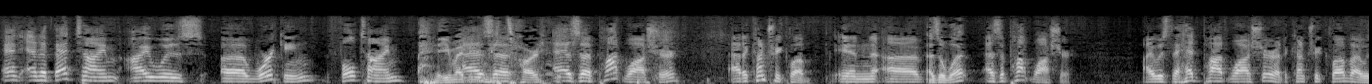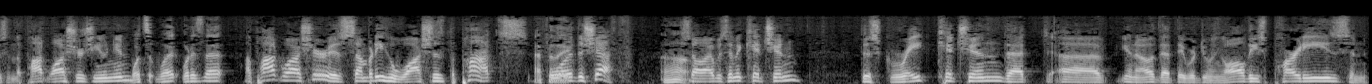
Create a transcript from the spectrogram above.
And and at that time I was uh, working full time You might be as a retarded. as a pot washer at a country club. in uh, As a what? as a pot washer. I was the head pot washer at a country club. I was in the pot washers union. What's what? What is that? A pot washer is somebody who washes the pots After for they- the chef. Oh. So I was in a kitchen, this great kitchen that uh, you know that they were doing all these parties and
